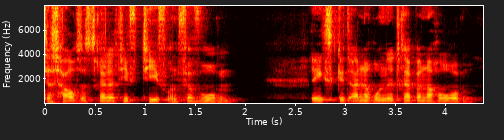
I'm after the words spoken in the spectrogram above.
Das Haus ist relativ tief und verwoben. Links geht eine runde Treppe nach oben.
